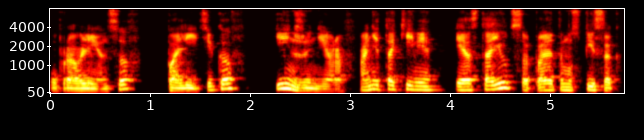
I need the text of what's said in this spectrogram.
управленцев, политиков и инженеров. Они такими и остаются, поэтому список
